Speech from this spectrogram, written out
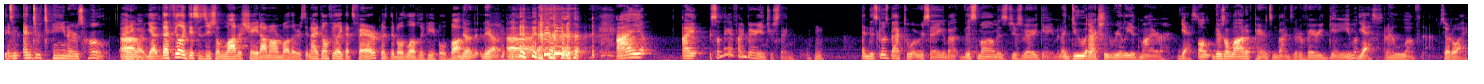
it's an entertainer's home. Anyway, Um, yeah, I feel like this is just a lot of shade on our mothers, and I don't feel like that's fair because they're both lovely people. But no, they are. Uh, I I something I find very interesting. And this goes back to what we were saying about this mom is just very game, and I do actually really admire. Yes. a- there's a lot of parents and vines that are very game. Yes. and I love that. so do I.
